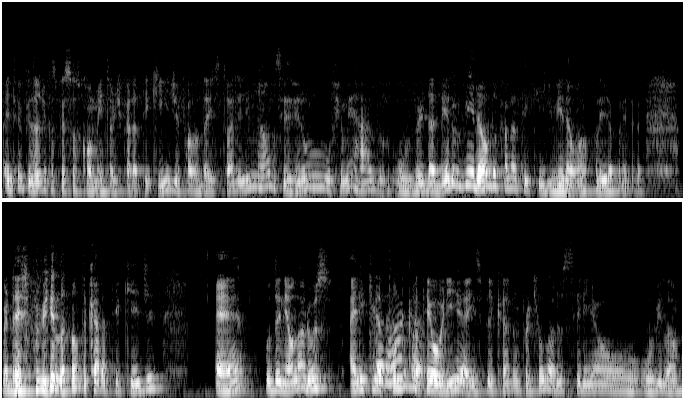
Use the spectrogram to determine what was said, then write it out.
Aí, aí, tem um episódio que as pessoas comentam de Karate Kid, falam da história, ele, não, vocês viram o filme errado. O verdadeiro virão do Karate Kid, virão, ó, falei japonês, né? O verdadeiro vilão do Karate Kid é o Daniel LaRusso. Aí ele cria Caraca. toda uma teoria explicando por que o LaRusso seria o, o vilão.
